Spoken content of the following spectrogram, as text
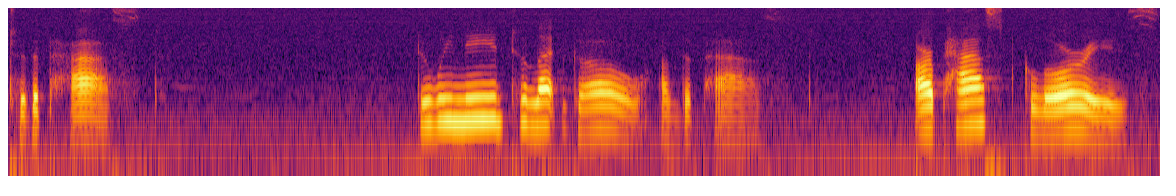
to the past? Do we need to let go of the past? Our past glories,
